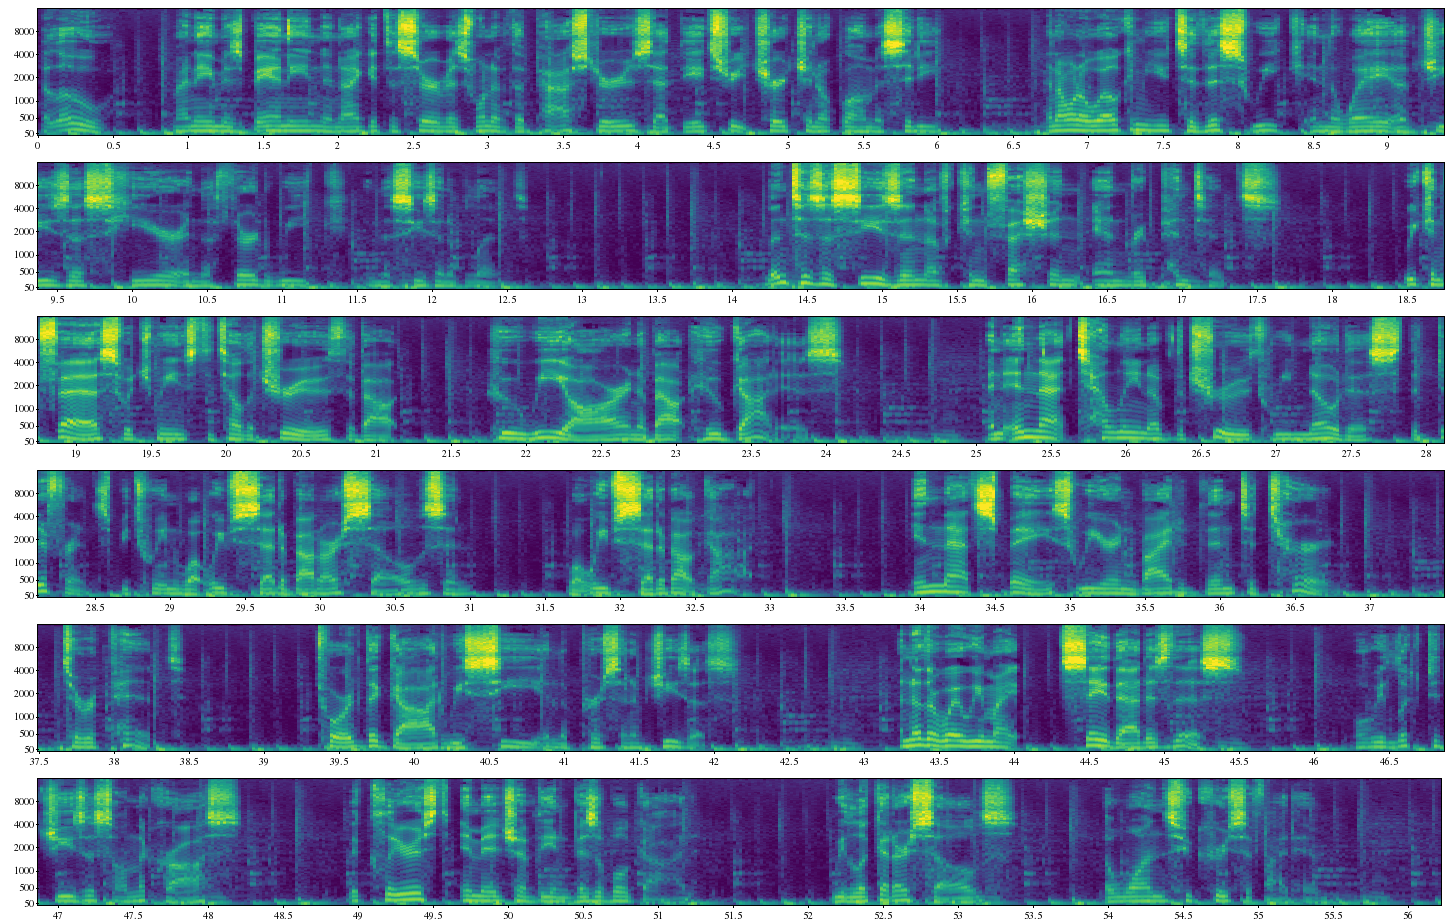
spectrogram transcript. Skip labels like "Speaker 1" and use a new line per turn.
Hello, my name is Banning, and I get to serve as one of the pastors at the 8th Street Church in Oklahoma City. And I want to welcome you to this week in the way of Jesus here in the third week in the season of Lent. Lent is a season of confession and repentance. We confess, which means to tell the truth about who we are and about who God is. And in that telling of the truth, we notice the difference between what we've said about ourselves and what we've said about God. In that space, we are invited then to turn, to repent toward the God we see in the person of Jesus. Another way we might say that is this Well, we look to Jesus on the cross, the clearest image of the invisible God. We look at ourselves the ones who crucified him,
